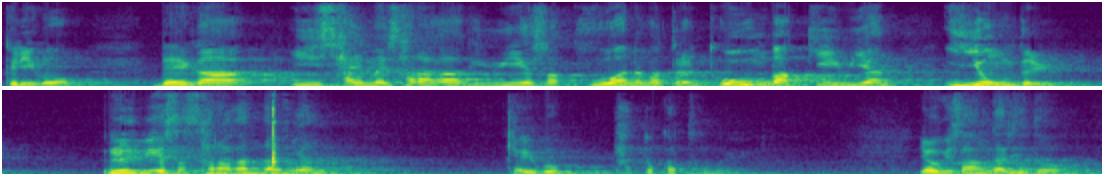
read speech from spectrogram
그리고 내가 이 삶을 살아가기 위해서 구하는 것들을 도움받기 위한 이용들을 위해서 살아간다면 결국 다 똑같은 거예요. 여기서 한 가지 더.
